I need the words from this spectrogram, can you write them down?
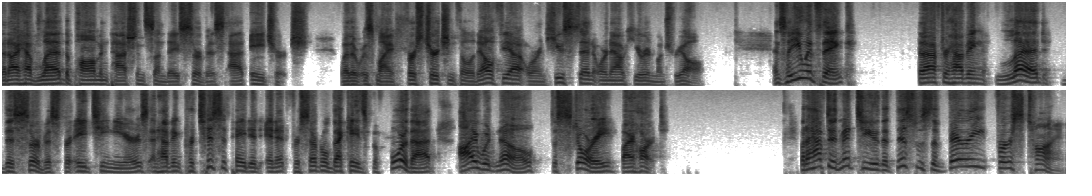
that I have led the Palm and Passion Sunday service at a church, whether it was my first church in Philadelphia or in Houston or now here in Montreal. And so you would think that after having led this service for 18 years and having participated in it for several decades before that, I would know the story by heart. But I have to admit to you that this was the very first time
